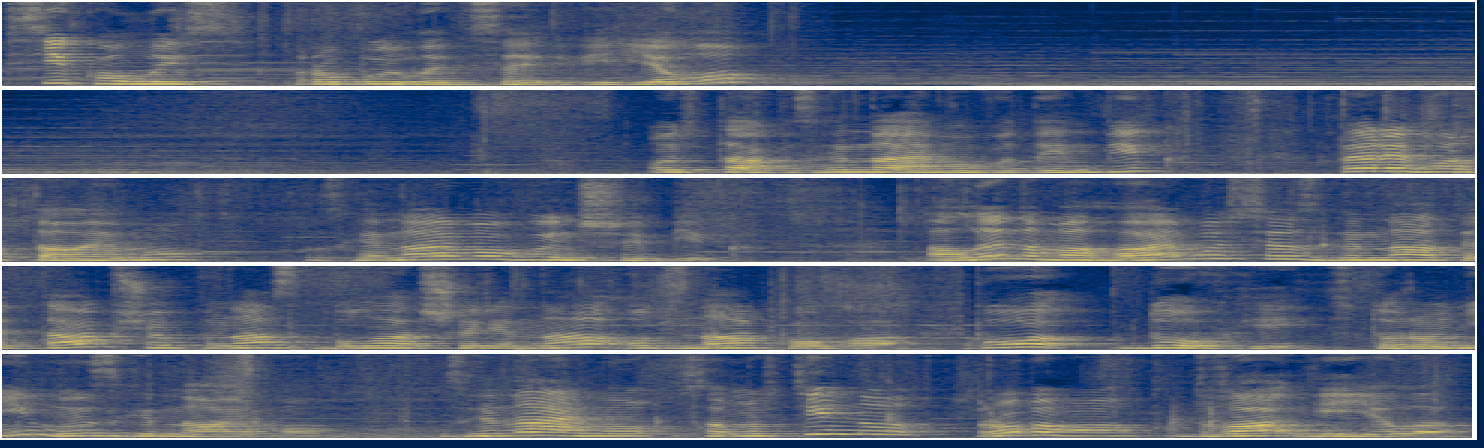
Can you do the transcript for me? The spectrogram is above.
Всі колись робили це віяло. Ось так згинаємо в один бік, перегортаємо, згинаємо в інший бік. Але намагаємося згинати так, щоб у нас була ширина однакова. По довгій стороні ми згинаємо. Згинаємо самостійно, робимо два віяла.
